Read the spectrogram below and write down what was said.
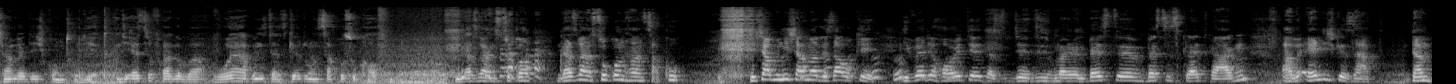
Dann werde ich kontrolliert. Und die erste Frage war, woher haben Sie das Geld, um einen Sakko zu kaufen? Und das war ein Second-Hand-Sakko. Ich habe nicht einmal gesagt, okay, ich werde heute das, die, die, mein beste, bestes Kleid tragen. Aber ehrlich gesagt, dann,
